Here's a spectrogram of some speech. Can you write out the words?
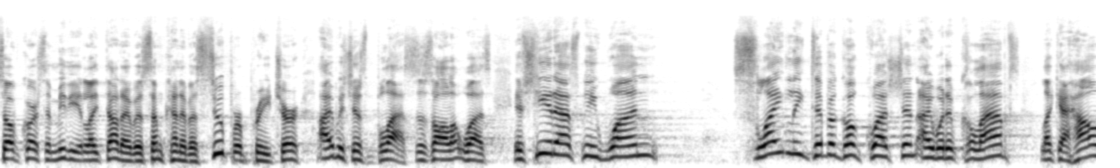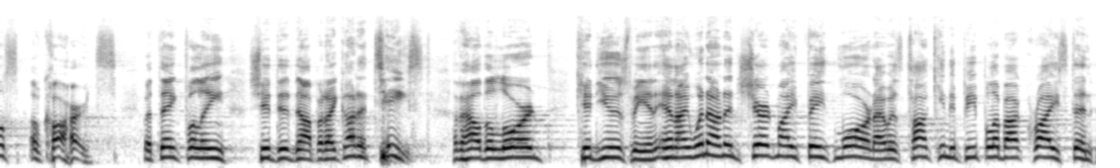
So, of course, immediately thought I was some kind of a super preacher. I was just blessed, is all it was. If she had asked me one slightly difficult question, I would have collapsed like a house of cards. But thankfully, she did not. But I got a taste of how the Lord could use me. And, and I went out and shared my faith more. And I was talking to people about Christ, and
